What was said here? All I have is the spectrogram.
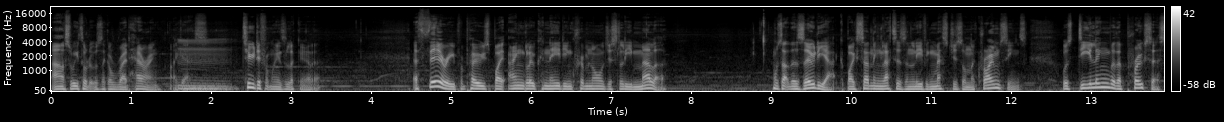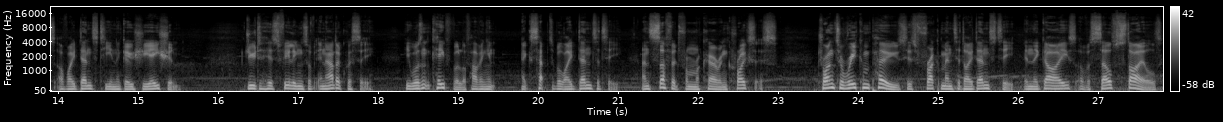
Ah, so we thought it was like a red herring, I guess. Mm. Two different ways of looking at it. A theory proposed by Anglo Canadian criminologist Lee Mellor was that the Zodiac, by sending letters and leaving messages on the crime scenes, was dealing with a process of identity negotiation. Due to his feelings of inadequacy, he wasn't capable of having an acceptable identity and suffered from recurring crisis, trying to recompose his fragmented identity in the guise of a self styled,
